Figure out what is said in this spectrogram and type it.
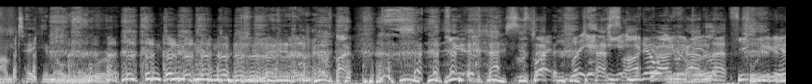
I'm taking over the world. That's- But- but that's y- you know what you would do? left. You- You, you-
